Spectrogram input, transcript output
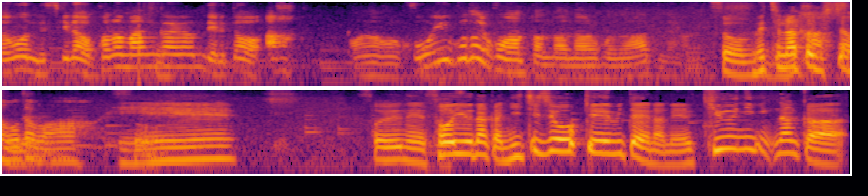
と思うんですけど、この漫画を読んでると、あ、あの、こういうことでこうなったんだ、なるほどなってなる。そう、めっちゃ納得しちゃうんそうだよ。へえ。そういうね、そういうなんか日常系みたいなね、急になんか、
